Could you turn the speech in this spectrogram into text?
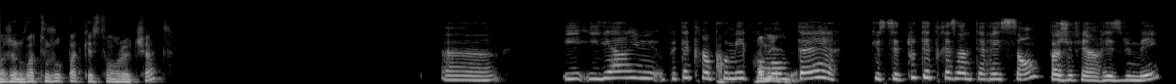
Moi, je ne vois toujours pas de questions dans le chat. Euh, il y a peut-être un ah, premier commentaire que c'est tout est très intéressant. Enfin, je fais un résumé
